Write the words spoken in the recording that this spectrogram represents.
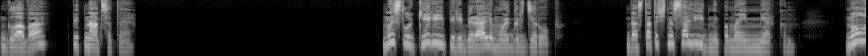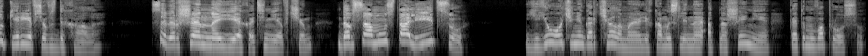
Глава пятнадцатая Мы с Лукерией перебирали мой гардероб. Достаточно солидный по моим меркам. Но Лукерия все вздыхала. «Совершенно ехать не в чем. Да в саму столицу!» Ее очень огорчало мое легкомысленное отношение к этому вопросу.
